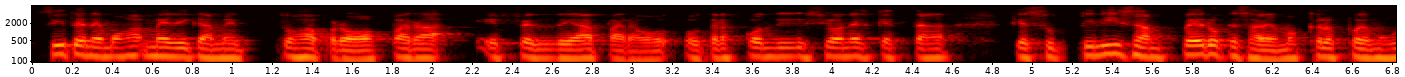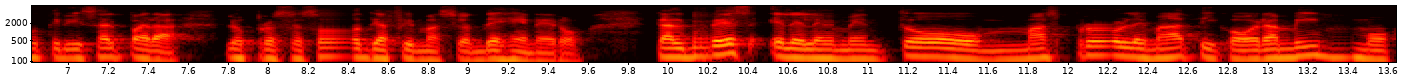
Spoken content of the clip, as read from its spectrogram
sí tenemos medicamentos aprobados para FDA para otras condiciones que, que se utilizan, pero que sabemos que los podemos utilizar para los procesos de afirmación de género. Tal vez el elemento más problemático ahora mismo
